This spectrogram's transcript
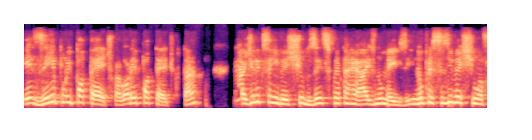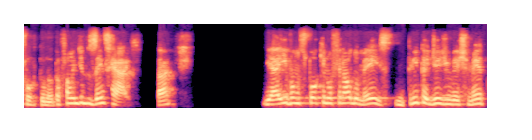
exemplo hipotético, agora é hipotético, tá? Imagina que você investiu 250 reais no mês, e não precisa investir uma fortuna, eu estou falando de 200 reais, tá? E aí, vamos supor que no final do mês, em 30 dias de investimento,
